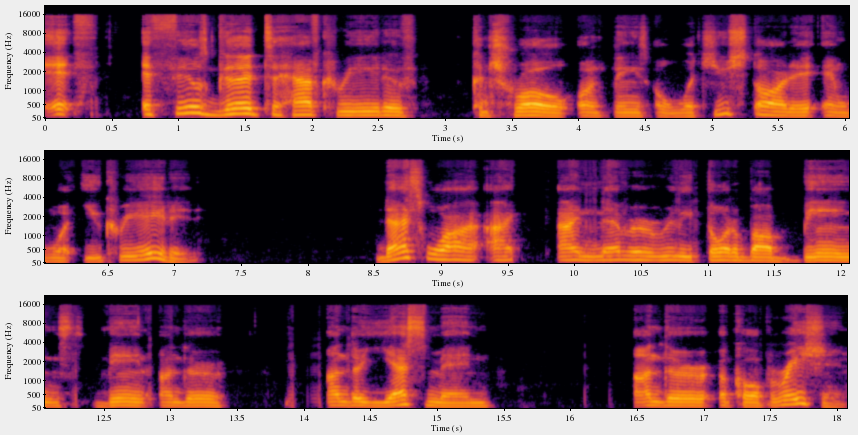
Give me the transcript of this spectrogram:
it it feels good to have creative control on things of what you started and what you created. That's why I I never really thought about being being under under yes men under a corporation.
